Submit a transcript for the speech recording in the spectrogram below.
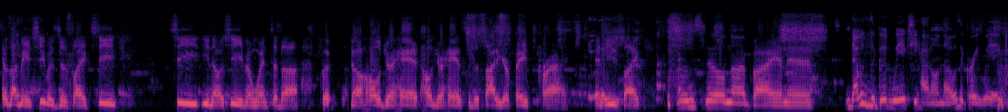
because I mean she was just like she she you know she even went to the put you know, hold your head hold your hands to the side of your face cry and he's like I'm still not buying it. That was a good wig she had on, though. It was a great wig.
